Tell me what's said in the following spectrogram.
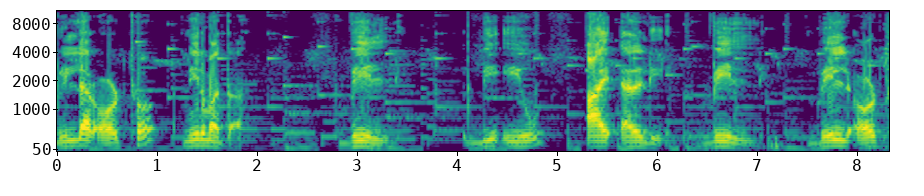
builder অর্থ নির্মাতা। Build B U I L D build build অর্থ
